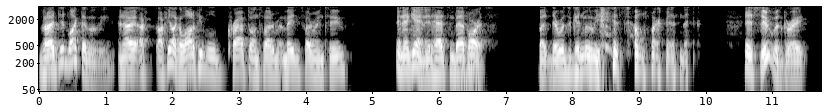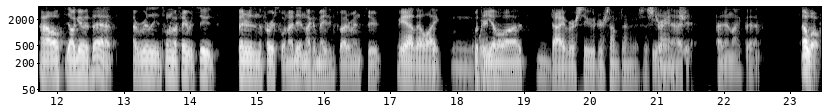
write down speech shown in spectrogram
but I did like that movie, and I, I, I feel like a lot of people crapped on Spider Amazing Spider-Man two, and again, it had some bad mm-hmm. parts, but there was a good movie somewhere in there. His suit was great. I'll I'll give it that. I really, it's one of my favorite suits. Better than the first one. I didn't like Amazing Spider-Man suit. Yeah, the like mm, with the yellow eyes, diver suit or something. It's just strange. Yeah, I, did, I didn't like that. Oh well.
